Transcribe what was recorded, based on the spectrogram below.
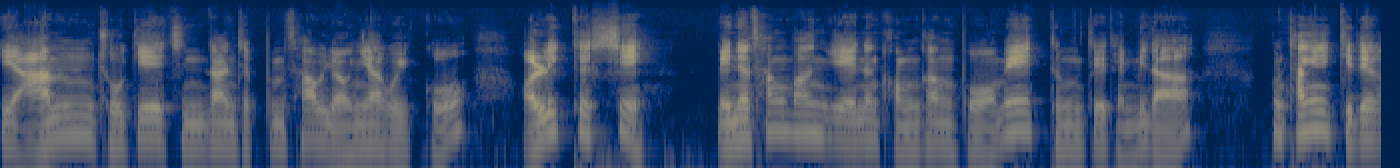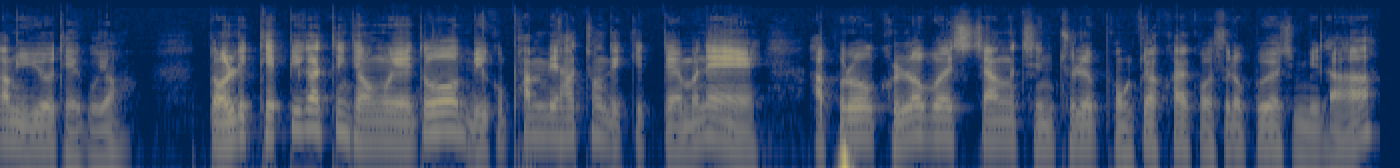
이 암 조기 진단 제품 사업을 영위하고 있고 얼리텍시 내년 상반기에는 건강보험에 등재됩니다. 그럼 당연히 기대감이 유효되고요. 또 얼리텍 B 같은 경우에도 미국 판매 확정됐기 때문에 앞으로 글로벌 시장 진출을 본격화할 것으로 보여집니다.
